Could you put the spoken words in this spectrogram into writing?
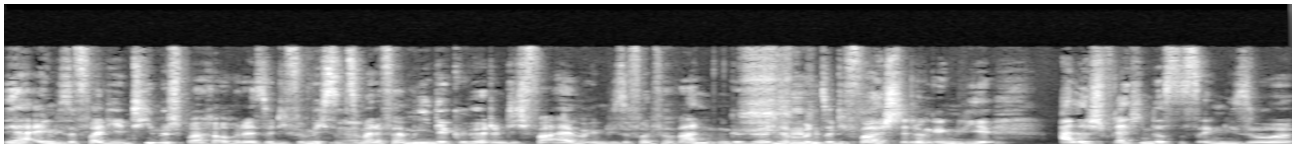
ja, irgendwie so voll die intime Sprache auch oder so, die für mich so ja. zu meiner Familie gehört und die ich vor allem irgendwie so von Verwandten gehört habe und so die Vorstellung irgendwie, alle sprechen das, ist irgendwie so,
